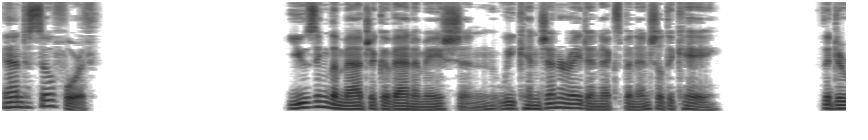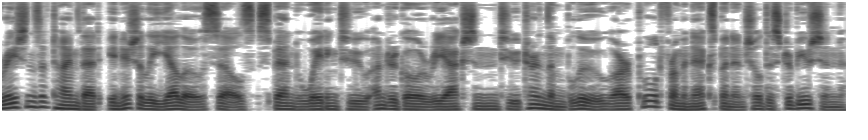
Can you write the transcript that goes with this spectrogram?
and so forth. Using the magic of animation, we can generate an exponential decay. The durations of time that initially yellow cells spend waiting to undergo a reaction to turn them blue are pulled from an exponential distribution.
